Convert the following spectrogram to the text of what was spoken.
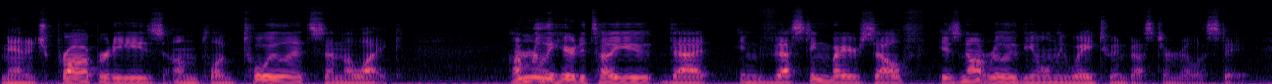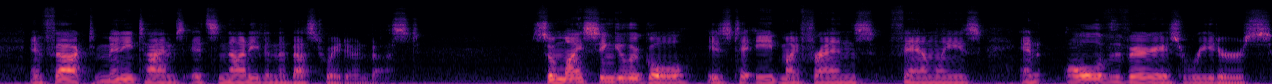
manage properties, unplug toilets, and the like. I'm really here to tell you that investing by yourself is not really the only way to invest in real estate. In fact, many times it's not even the best way to invest. So, my singular goal is to aid my friends, families, and all of the various readers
